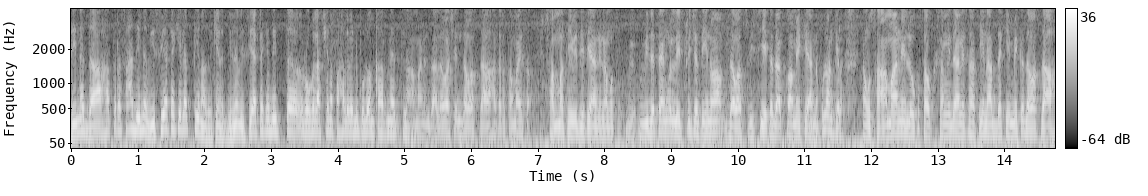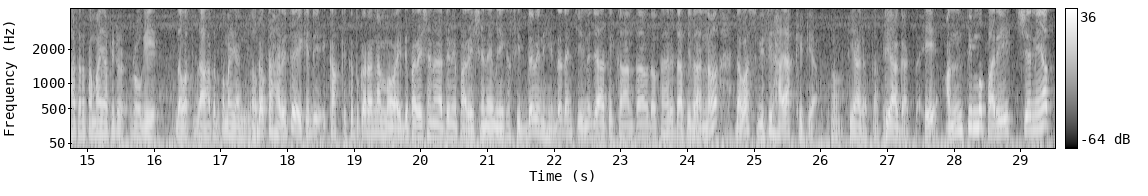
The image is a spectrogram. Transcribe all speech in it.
දින 14 සහ දින 28 කියලා තියෙනවද? කියන්නේ දින 28කදීත් රෝග ලක්ෂණ පහළ වෙන්න පුළුවන් කාරණයක් තියෙනවා. සාමාන්‍යයෙන් දල වශයෙන් දවස් 14 තමයි සම්මතීය විදිහට යන්නේ. නමුත් විවිධ තැන්වල ලිටරේචර් තියෙනවා දවස් 21 දක්වා මේක යන්න පුළුවන් කියලා. නමුත් සාමාන්‍ය ලෝක සෞඛ්‍ය සංවිධානය සහ තියෙන අත්දැකීම් එක දවස් 14 තමයි අපිට රෝගේ දවස් 14 තමයි යන්නේ. ડોક્ટર හරිත ඒකෙදි එකක් එකතු කරන්නම්ම වෛද්‍ය පරීක්ෂණ ආයතනයේ පරීක්ෂණය මේක සිද්ධ වෙන හින්දා දැන් චීන ජාතික කාන්තාව ડોક્ટર හරිත අපි දන්නවා දවස් 26ක් හිටියා. ඔව් තියාගත්තා අපි. තියාගත්තා. ඒ අන්තිම පරීක්ෂණයත්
